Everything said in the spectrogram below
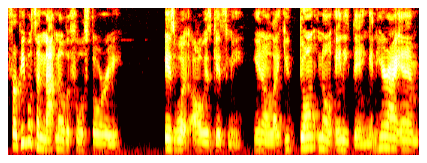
for people to not know the full story is what always gets me. You know, like you don't know anything. And here I am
